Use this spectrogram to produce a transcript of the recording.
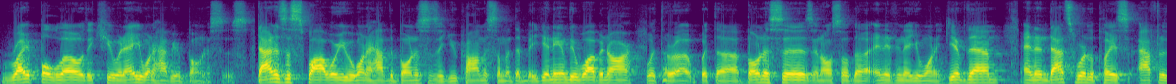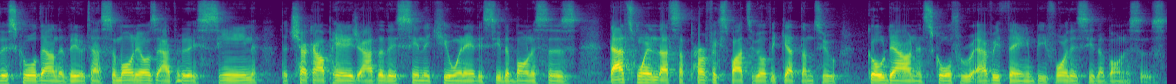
right below the Q&A, you wanna have your bonuses. That is the spot where you wanna have the bonuses that you promised them at the beginning of the webinar with the, uh, with the bonuses and also the anything that you wanna give them. And then that's where the place after they scroll down the video testimonials, after they've seen the checkout page, after they've seen the Q&A, they see the bonuses, that's when that's the perfect spot to be able to get them to go down and scroll through everything before they see the bonuses.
